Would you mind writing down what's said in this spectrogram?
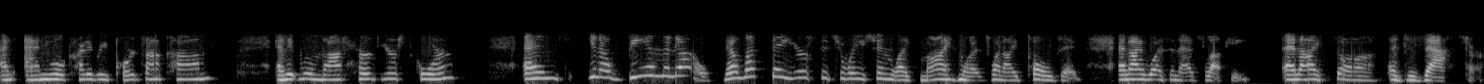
at annualcreditreport.com, and it will not hurt your score. And, you know, be in the know. Now, let's say your situation like mine was when I pulled it and I wasn't as lucky and I saw a disaster.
